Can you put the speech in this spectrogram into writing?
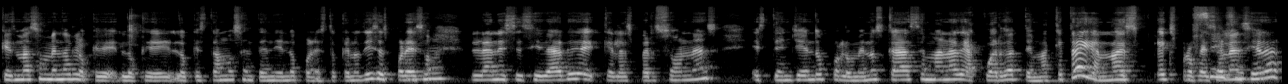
que es más o menos lo que, lo que, lo que estamos entendiendo con esto que nos dices. Por eso la necesidad de que las personas estén yendo por lo menos cada semana de acuerdo al tema que traigan, no es ex la ansiedad.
